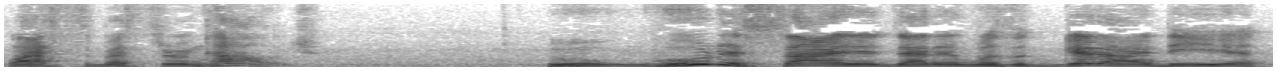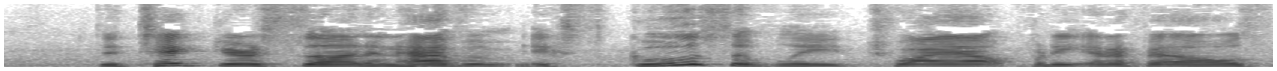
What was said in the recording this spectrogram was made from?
last semester in college. Who who decided that it was a good idea to take your son and have him exclusively try out for the NFL's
